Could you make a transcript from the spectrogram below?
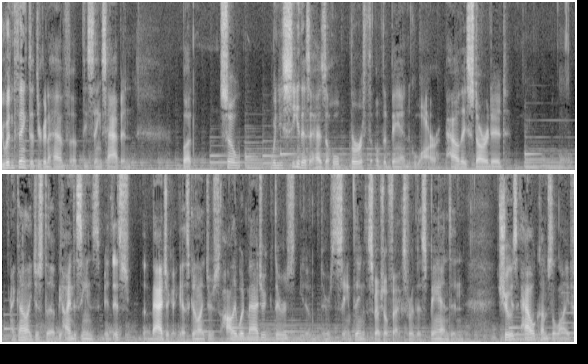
you wouldn't think that you're going to have uh, these things happen, but so, when you see this, it has the whole birth of the band Gwar, how they started, and kind of like just the behind the scenes. It, it's the magic, I guess. Kind of like there's Hollywood magic. There's you know there's the same thing with the special effects for this band, and shows how it comes to life.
